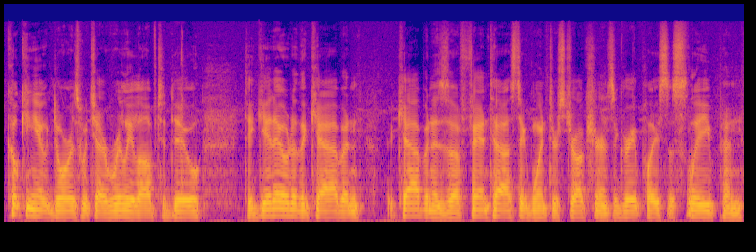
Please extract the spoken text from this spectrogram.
cooking outdoors, which I really love to do, to get out of the cabin. The cabin is a fantastic winter structure. It's a great place to sleep and,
